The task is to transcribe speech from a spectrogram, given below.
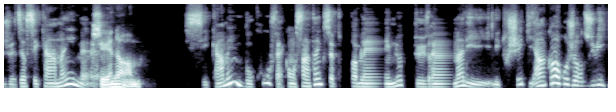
Je veux dire, c'est quand même. C'est énorme c'est quand même beaucoup. Fait qu'on s'entend que ce problème-là peut vraiment les, toucher. Puis encore aujourd'hui,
